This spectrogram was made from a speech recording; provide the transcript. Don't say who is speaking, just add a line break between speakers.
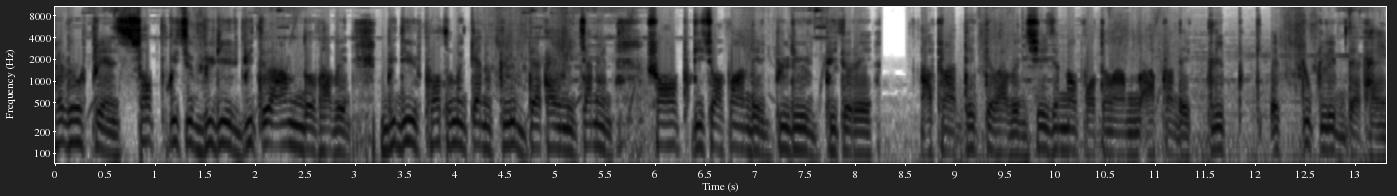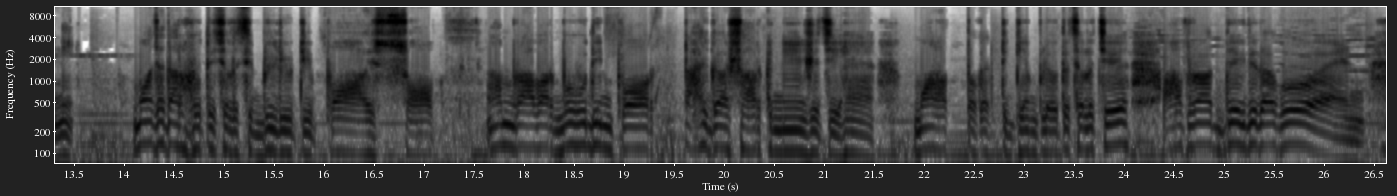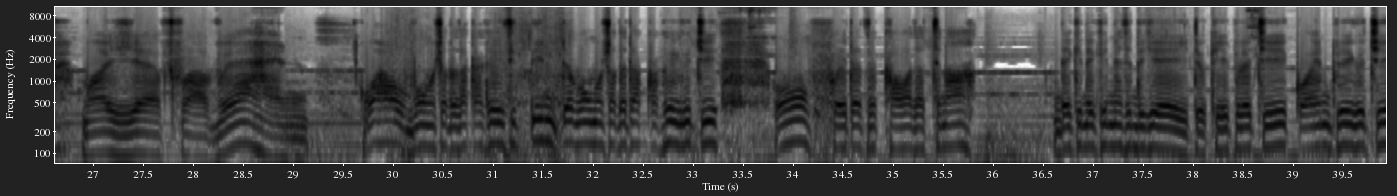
Hello friends সব কিছু ভিডিওর ভিতরে আনন্দ পাবেন। ভিডিওর প্রথমে কেন ক্লিপ দেখায়নি জানেন? সব কিছু আপনাদের ভিডিওর ভিতরে আপনারা দেখতে পাবেন। সেই জন্য প্রথমে আপনাদের ক্লিপ একটু ক্লিপ দেখায়নি। মজাদার হতে চলেছে ভিডিওটি বয়স সব। আমরা আবার বহুদিন পর টাইগার শার্ক নিয়ে এসেছি হ্যাঁ। মারাত্মক একটি গেম প্লে হতে চলেছে। আপনারা দেখতে থাকুন। মজা ওয়াও বোমার সাথে ধাক্কা খেয়েছি, তিনটে বোমার সাথে ধাক্কা খেয়ে গেছি ও এটা তো খাওয়া যাচ্ছে না। দেখি দেখি নেচে দেখি, এই তো খেয়ে ফেলেছি? কয়েন পেয়ে গেছি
